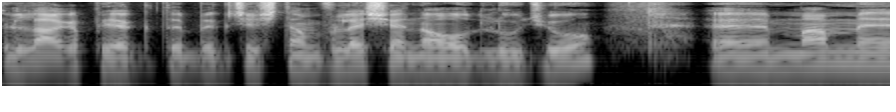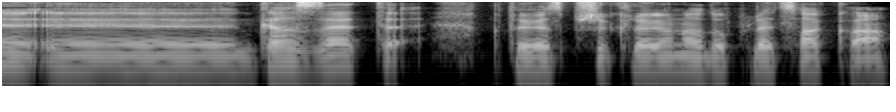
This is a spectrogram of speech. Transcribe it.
LARP, jak gdyby gdzieś tam w lesie na odludziu. Mamy gazetę, która jest przyklejona do plecaka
